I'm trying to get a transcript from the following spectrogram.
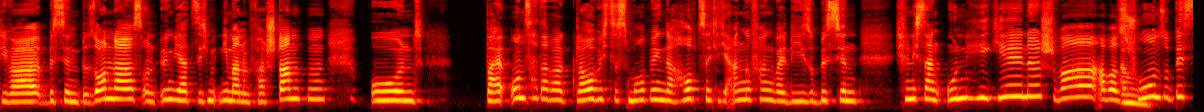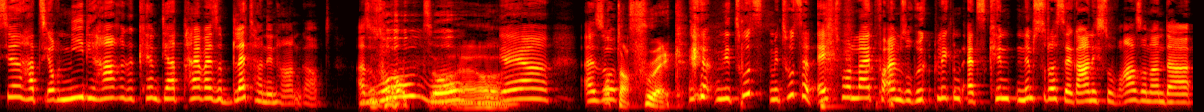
Die war ein bisschen besonders und irgendwie hat sie sich mit niemandem verstanden und bei uns hat aber, glaube ich, das Mobbing da hauptsächlich angefangen, weil die so ein bisschen, ich will nicht sagen unhygienisch war, aber Oh. schon so ein bisschen, hat sich auch nie die Haare gekämmt, die hat teilweise Blätter in den Haaren gehabt. Also so, Wow, wow, Ja, wow. ja, ja, also What the frick? mir tut's, mir tut's halt echt voll leid, vor allem so rückblickend. Als Kind nimmst du das ja gar nicht so wahr, sondern da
